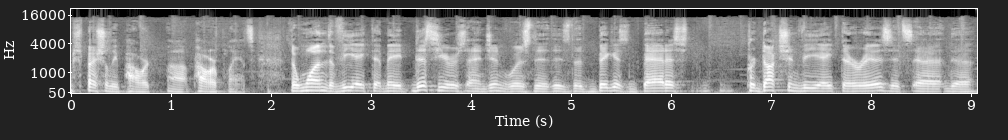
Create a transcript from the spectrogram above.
especially power uh, power plants. The one, the V8 that made this year's engine, was the, is the biggest, baddest production V8 there is. It's uh, the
